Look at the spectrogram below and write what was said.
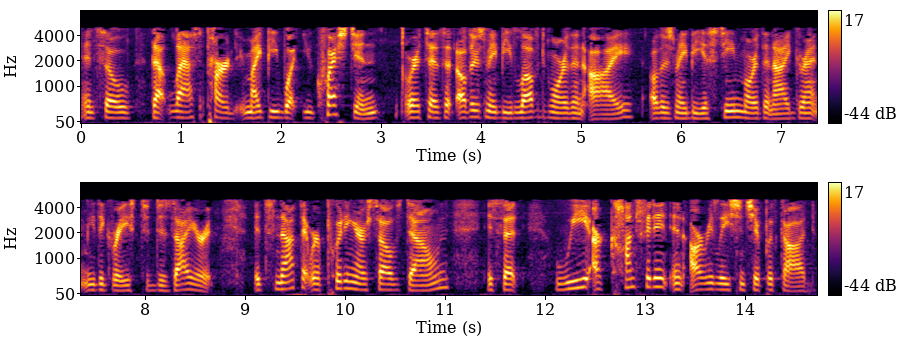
And so that last part it might be what you questioned, where it says that others may be loved more than I, others may be esteemed more than I, grant me the grace to desire it. It's not that we're putting ourselves down, it's that we are confident in our relationship with God.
